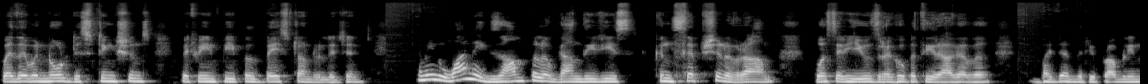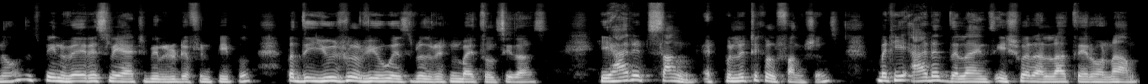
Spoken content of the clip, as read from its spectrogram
where there were no distinctions between people based on religion. I mean, one example of Gandhiji's conception of Ram was that he used Raghupati Raghava, bhajan that you probably know. It's been variously attributed to different people, but the usual view is it was written by Tulsidas. He had it sung at political functions, but he added the lines Ishwar Allah Tero Naam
